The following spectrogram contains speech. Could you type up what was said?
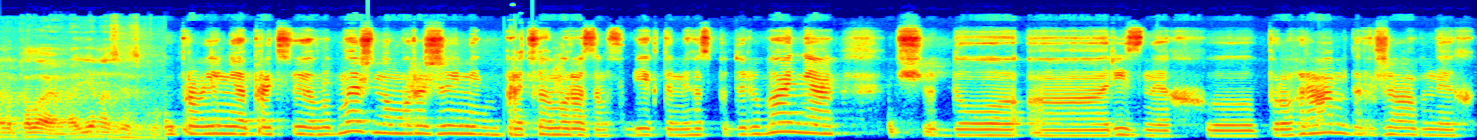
Миколаївна є на зв'язку? Управління працює в обмеженому режимі. Працюємо разом з суб'єктами господарювання щодо е, різних е, програм державних.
